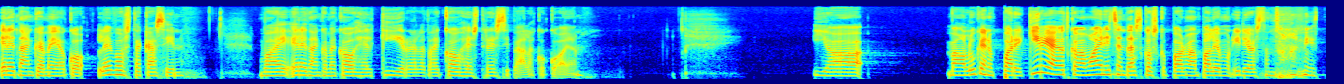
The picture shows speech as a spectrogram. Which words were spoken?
Eletäänkö me joko levosta käsin vai eletäänkö me kauhealla kiireellä tai kauhean stressi päällä koko ajan. Ja mä oon lukenut pari kirjaa, jotka mä mainitsen tästä, koska varmaan paljon, mun ideoista on tullut niistä,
